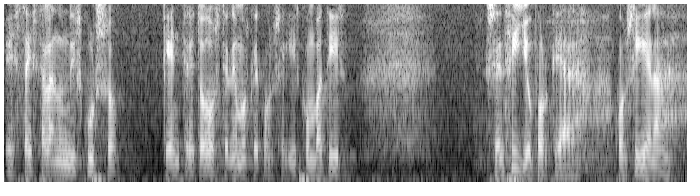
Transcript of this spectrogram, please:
está instalando un discurso que entre todos tenemos que conseguir combatir. Sencillo porque consiguen a,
